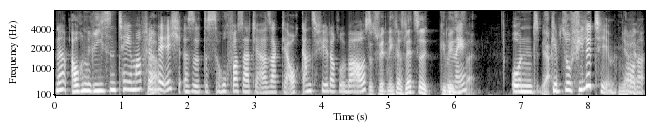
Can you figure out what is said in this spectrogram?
ne? Auch ein Riesenthema, finde Klar. ich. Also das Hochwasser hat ja, sagt ja auch ganz viel darüber aus. Das wird nicht das letzte gewesen Nee. sein. Und Ja. es gibt so viele Themen. Ja, ja.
